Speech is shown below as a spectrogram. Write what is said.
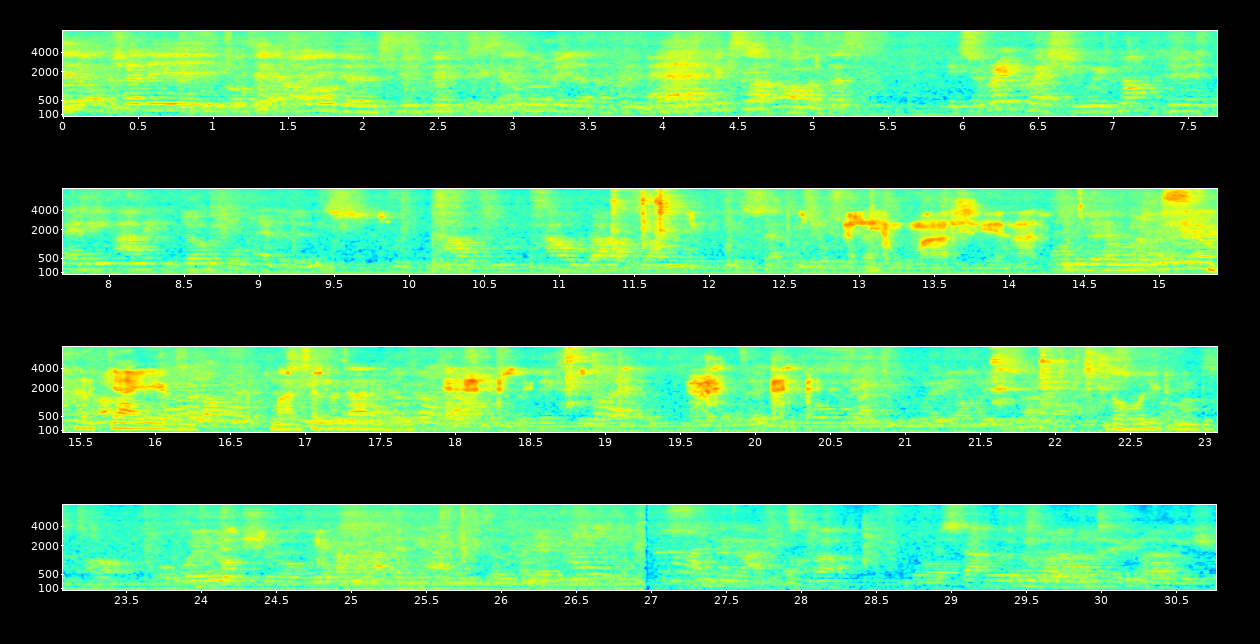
it actually, is it actually the treatment fixing or just It's a great question. We've not heard any anecdotal evidence how how Ralph Rangnick is setting up. Under Mourinho, क्या ही है martial तो जा रहा है the Holy Trinity we're not sure. We haven't had any anecdotal evidence. Sunday night, the staff were going to take all these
